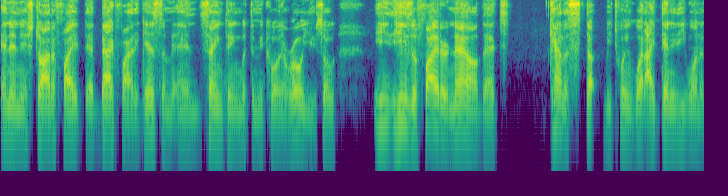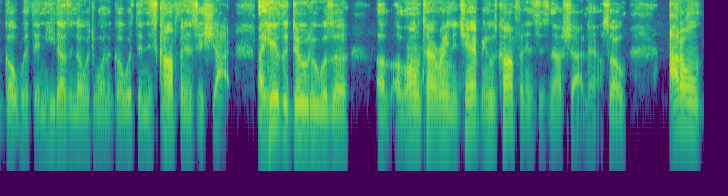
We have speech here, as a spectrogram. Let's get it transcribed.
And then Estrada fight that backfired against him. And same thing with the Mikoy Arroyo. So he, he's a fighter now that's kind of stuck between what identity he want to go with, and he doesn't know what you want to go with, and his confidence is shot. Like here's a dude who was a a, a long time reigning champion whose confidence is now shot now. So I don't.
